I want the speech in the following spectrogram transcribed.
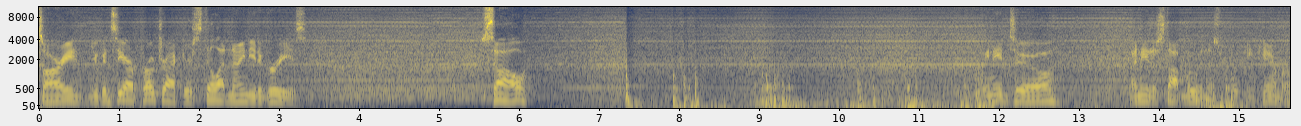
sorry. You can see our protractor is still at 90 degrees. So, we need to, I need to stop moving this freaking camera.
